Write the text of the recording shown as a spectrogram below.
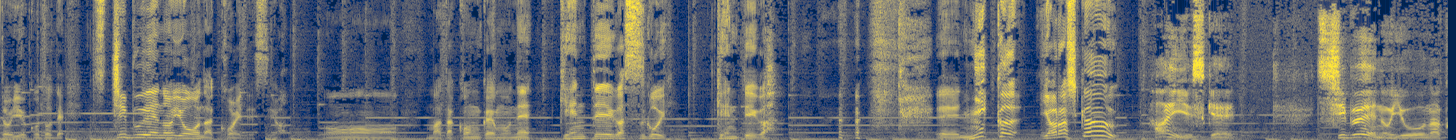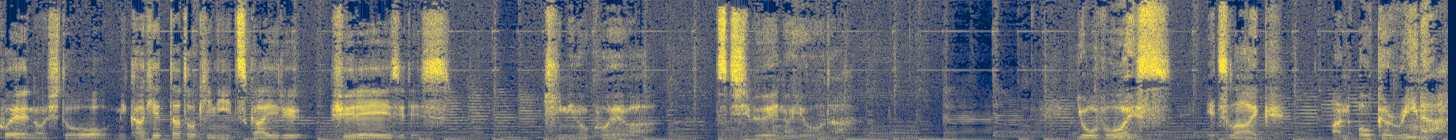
ということで、土笛のような声ですよ。うんまた今回もね、限定がすごい。限定が。えーニック、よろしくはい、ユースケ。土笛のような声の人を見かけた時に使えるフレーズです。君の声は土笛のようだ。Your voice, it's like an ocarina.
